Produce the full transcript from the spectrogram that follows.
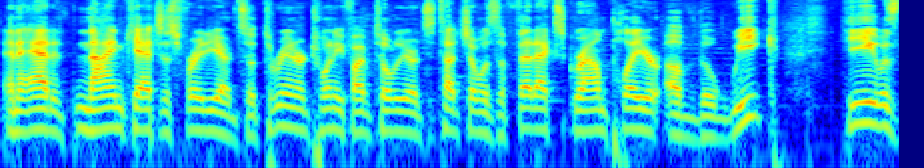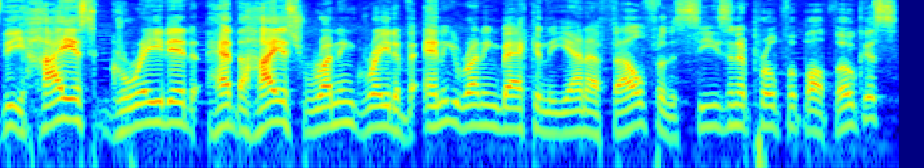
and added nine catches for 80 yards. So 325 total yards. A touchdown was the FedEx Ground Player of the Week. He was the highest graded, had the highest running grade of any running back in the NFL for the season at Pro Football Focus.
